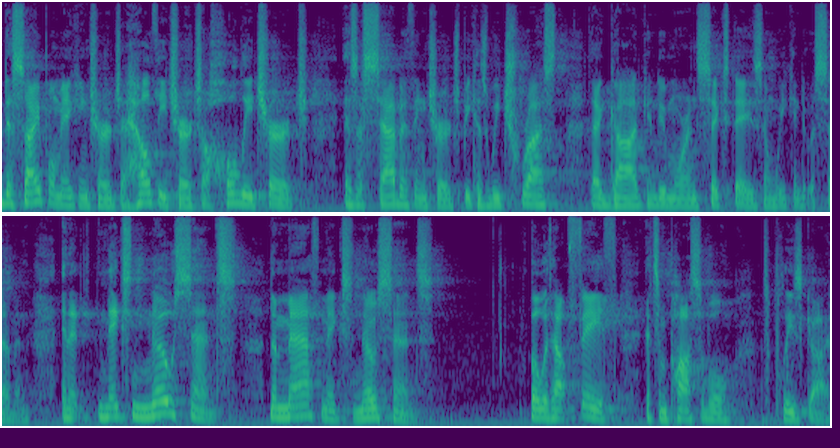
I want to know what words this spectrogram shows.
disciple making church, a healthy church, a holy church is a Sabbathing church because we trust that God can do more in six days than we can do in seven. And it makes no sense. The math makes no sense but without faith, it's impossible to please God.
